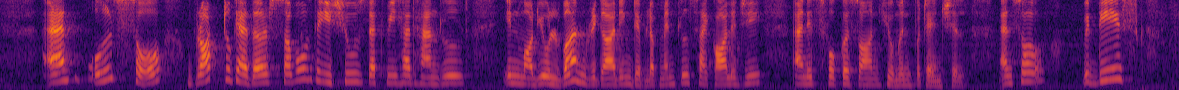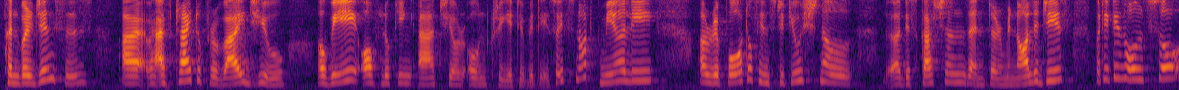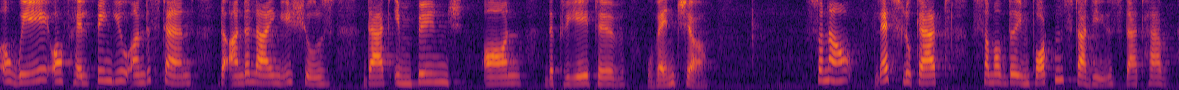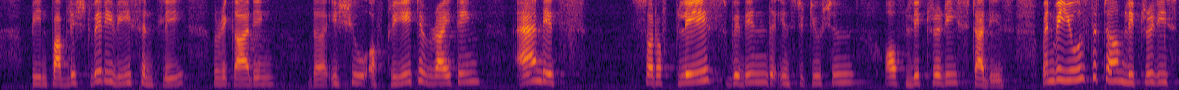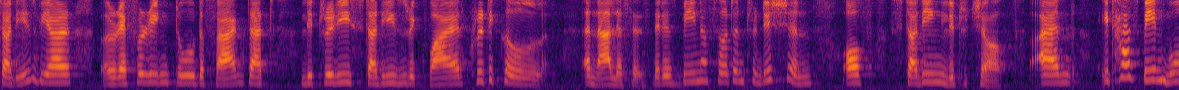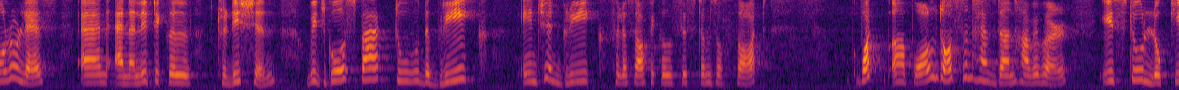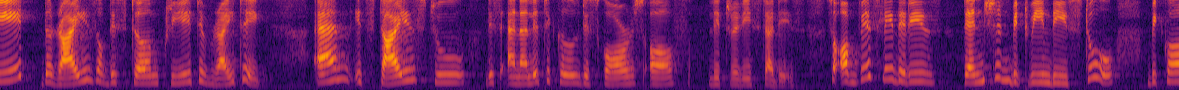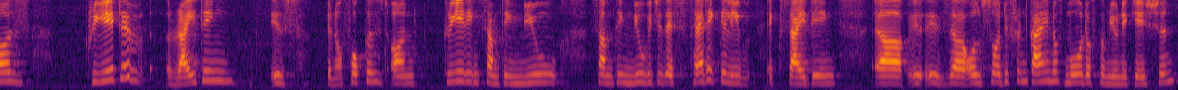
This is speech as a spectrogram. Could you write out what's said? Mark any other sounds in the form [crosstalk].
and also brought together some of the issues that we had handled in module 1 regarding developmental psychology and its focus on human potential. And so, with these convergences, I have tried to provide you a way of looking at your own creativity. So, it is not merely a report of institutional uh, discussions and terminologies, but it is also a way of helping you understand the underlying issues that impinge on the creative venture. So, now let us look at some of the important studies that have been published very recently regarding the issue of creative writing and its sort of place within the institution of literary studies. When we use the term literary studies, we are uh, referring to the fact that literary studies require critical analysis. There has been a certain tradition of studying literature and it has been more or less an analytical tradition which goes back to the Greek ancient Greek philosophical systems of thought what uh, Paul Dawson has done however, is to locate the rise of this term creative writing and its ties to this analytical discourse of literary studies. So, obviously, there is tension between these two because creative writing is you know focused on creating something new, something new which is aesthetically exciting uh, is uh, also a different kind of mode of communication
